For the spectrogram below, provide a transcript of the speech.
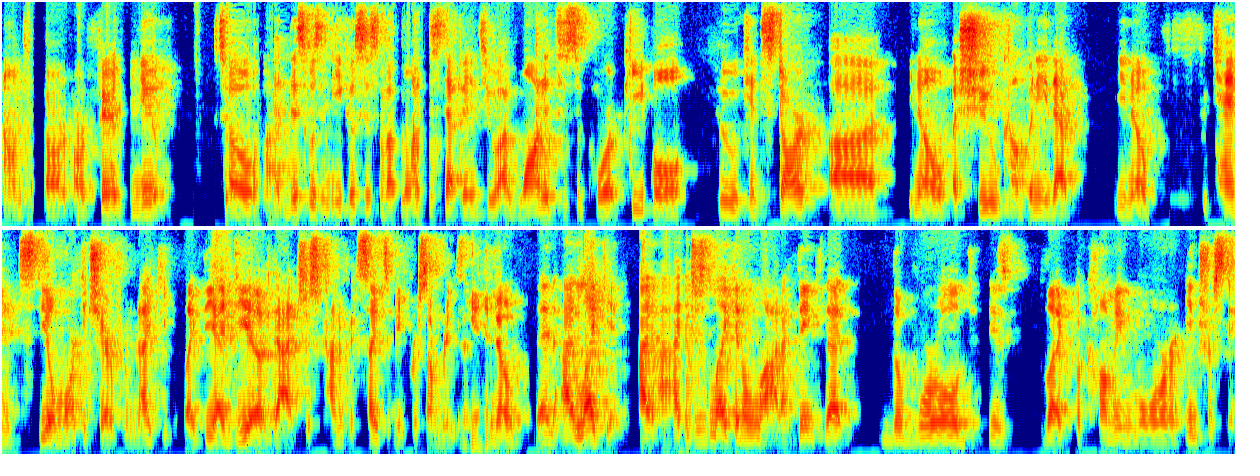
are, are fairly new. So uh, this was an ecosystem I wanted to step into. I wanted to support people who can start, uh, you know, a shoe company that you know can steal market share from Nike. Like the idea of that just kind of excites me for some reason, yeah. you know, and I like it. I, I just like it a lot. I think that the world is like becoming more interesting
